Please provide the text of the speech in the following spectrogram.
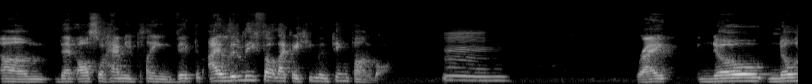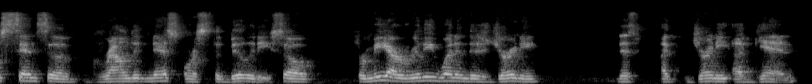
Um, that also had me playing victim. I literally felt like a human ping pong ball, Mm, right? No, no sense of groundedness or stability. So for me, I really went in this journey, this uh, journey again,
